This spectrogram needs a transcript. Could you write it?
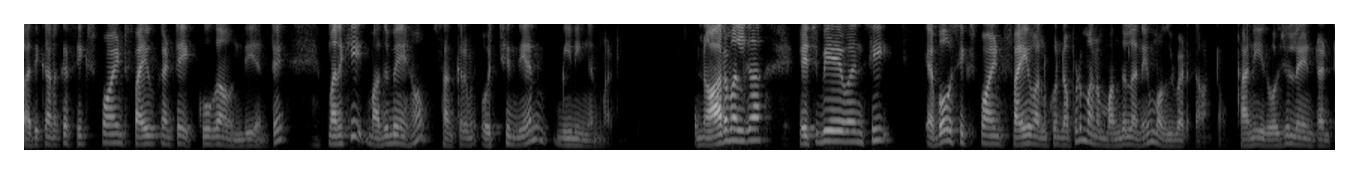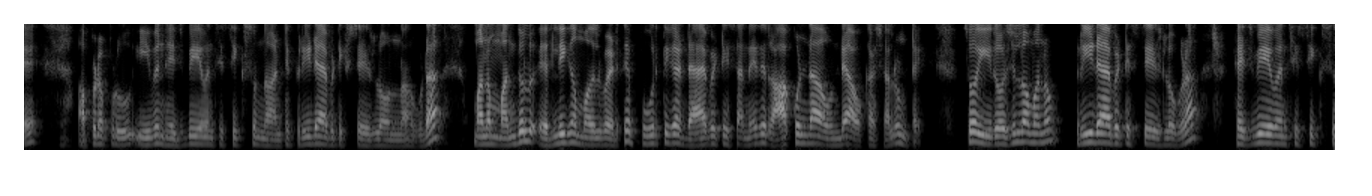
అది కనుక సిక్స్ పాయింట్ ఫైవ్ కంటే ఎక్కువగా ఉంది అంటే మనకి మధుమేహం సంక్రమి వచ్చింది అని మీనింగ్ అనమాట నార్మల్గా H B A one C above six point five అనుకున్నప్పుడు మనం మందులు అనేవి మొదలు పెడతా ఉంటాం. కానీ ఈ రోజుల్లో ఏంటంటే అప్పుడప్పుడు ఈవెన్ హెచ్బిఏవన్సీ సిక్స్ ఉన్నా అంటే ప్రీ డయాబెటిక్ స్టేజ్లో ఉన్నా కూడా మనం మందులు ఎర్లీగా మొదలు పెడితే పూర్తిగా డయాబెటీస్ అనేది రాకుండా ఉండే అవకాశాలు ఉంటాయి. సో ఈ రోజుల్లో మనం ప్రీ డయాబెటిక్ స్టేజ్లో కూడా H B A one C six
